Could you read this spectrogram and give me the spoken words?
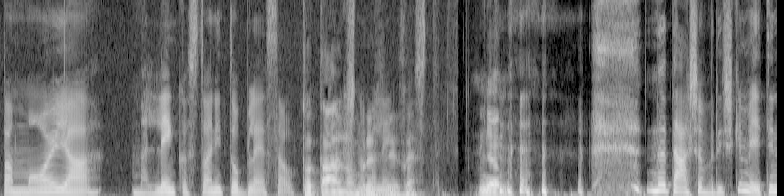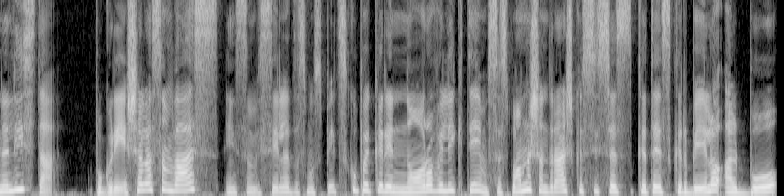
pa moja malenkost, to ni to blesal. Totalno brez veze. Ja. Nataša Briški, metina lista. Pogrešala sem vas in sem vesela, da smo spet skupaj, ker je noro velik tem. Se spomniš, Andraš, ki si se, ki te je skrbelo, ali bo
